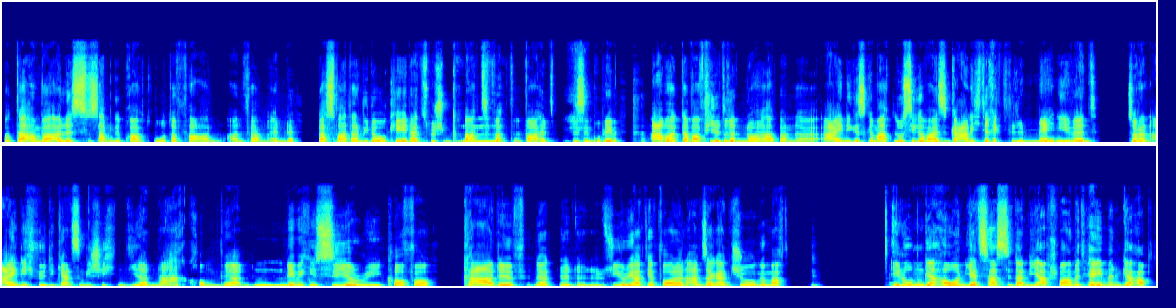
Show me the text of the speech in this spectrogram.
Und da haben wir alles zusammengebracht. Roter Faden, Anfang, Ende. Das war dann wieder okay. Dazwischen mhm. war, war, halt ein bisschen ein Problem. Aber da war viel drin. Ne? Da hat man äh, einiges gemacht. Lustigerweise gar nicht direkt für den Main Event, sondern eigentlich für die ganzen Geschichten, die danach kommen werden. Mhm. Nämlich ein Theory, Koffer, Cardiff. Ne? Äh, äh, Theory hat ja vorher eine Ansage an Drew gemacht ihn umgehauen. Jetzt hast du dann die Absprache mit Heyman gehabt.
